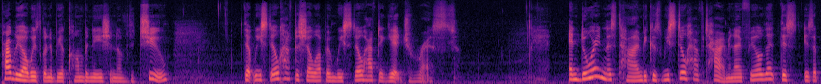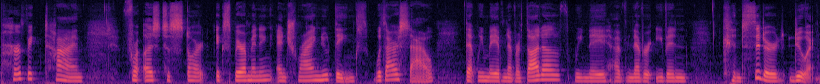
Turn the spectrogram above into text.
probably always going to be a combination of the two, that we still have to show up and we still have to get dressed. And during this time, because we still have time, and I feel that this is a perfect time for us to start experimenting and trying new things with our style that we may have never thought of, we may have never even considered doing.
